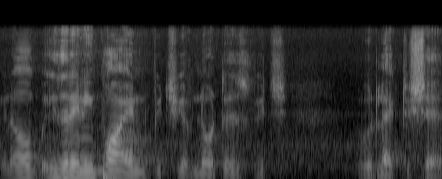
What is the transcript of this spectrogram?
you know, is there any point which you have noticed which you would like to share?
